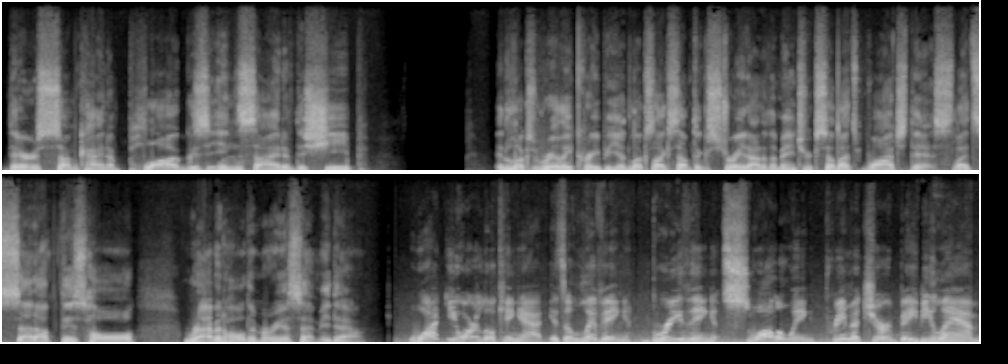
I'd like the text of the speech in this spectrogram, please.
there's some kind of plugs inside of the sheep. It looks really creepy. It looks like something straight out of the Matrix. So let's watch this. Let's set up this whole rabbit hole that Maria sent me down. What you are looking at is a living, breathing, swallowing, premature baby lamb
